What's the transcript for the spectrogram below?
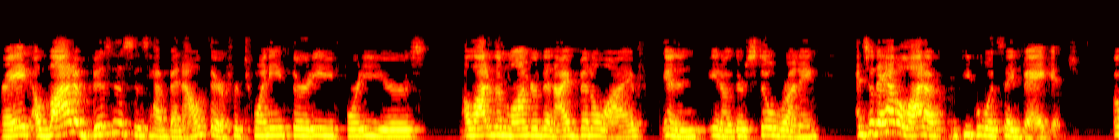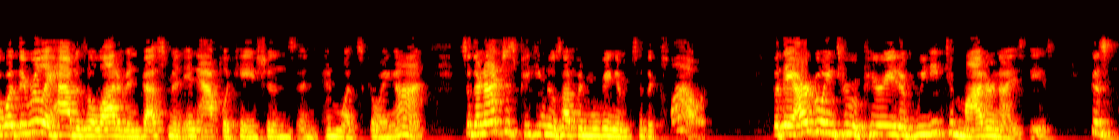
right? A lot of businesses have been out there for 20, 30, 40 years, a lot of them longer than I've been alive, and, you know, they're still running. And so they have a lot of, people would say baggage. But what they really have is a lot of investment in applications and, and what's going on. So they're not just picking those up and moving them to the cloud, but they are going through a period of we need to modernize these because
